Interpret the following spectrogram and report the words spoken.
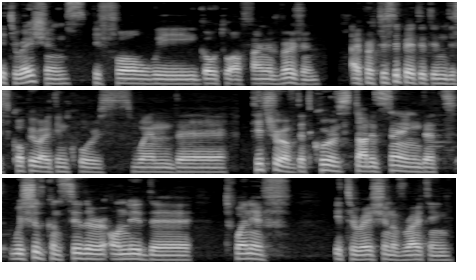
iterations before we go to our final version. I participated in this copywriting course when the teacher of that course started saying that we should consider only the 20th iteration of writing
